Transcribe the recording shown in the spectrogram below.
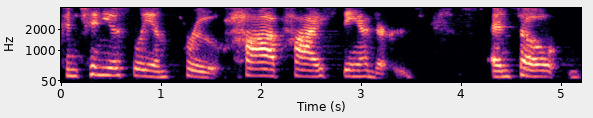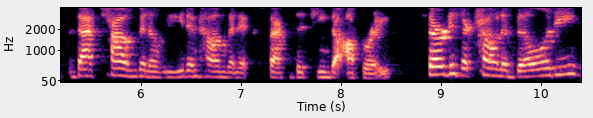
continuously improve, have high standards. And so that's how I'm going to lead and how I'm going to expect the team to operate. Third is accountability.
